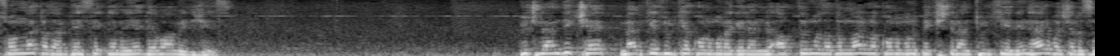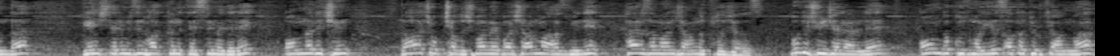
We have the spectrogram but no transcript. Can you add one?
sonuna kadar desteklemeye devam edeceğiz. Güçlendikçe merkez ülke konumuna gelen ve attığımız adımlarla konumunu pekiştiren Türkiye'nin her başarısında gençlerimizin hakkını teslim ederek onlar için daha çok çalışma ve başarma azmini her zaman canlı tutacağız. Bu düşüncelerle 19 Mayıs Atatürk'ü anma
